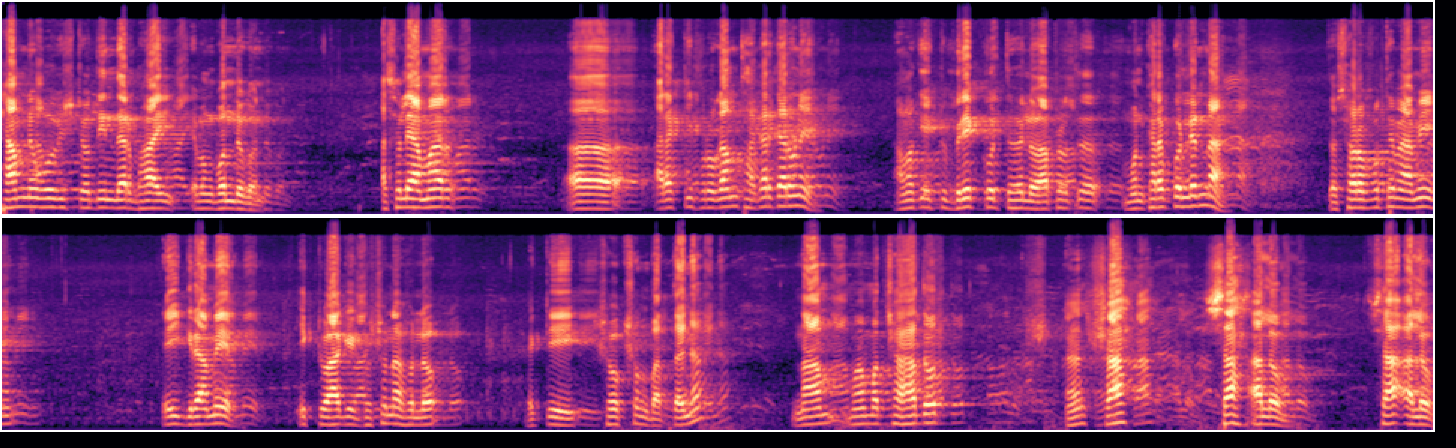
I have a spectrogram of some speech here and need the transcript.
সামনে উপবিষ্ট দিনদার ভাই এবং বন্ধুগণ। আসলে আমার আর একটি প্রোগ্রাম থাকার কারণে আমাকে একটু ব্রেক করতে হলো। আপনারা তো মন খারাপ করলেন না? তো সর্বপ্রথমে আমি এই গ্রামের একটু আগে ঘোষণা হলো একটি শোক সংবাদ তাই না? নাম মোহাম্মদ শাহাদত হ্যাঁ, শাহ শাহ আলম শাহ আলম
